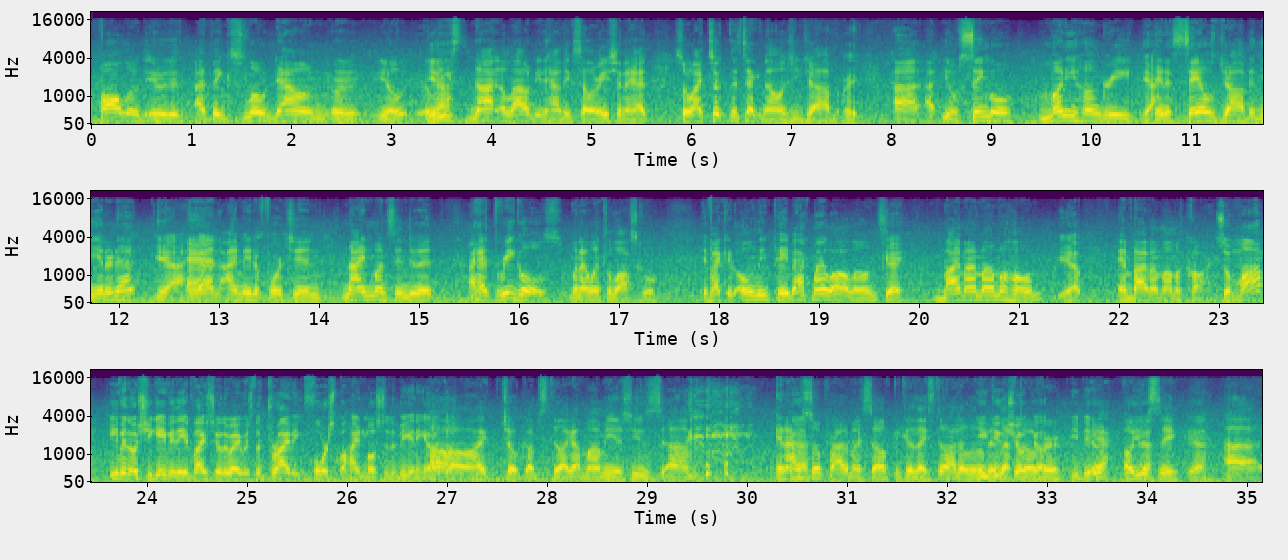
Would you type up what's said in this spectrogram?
followed, it would have, I think, slowed down or, you know, at Mm. Yeah. least not allowed me to have the acceleration I had. So I took the technology job, Right. uh, you know, single, money hungry, Yeah. in a sales job in the internet. Yeah, And yeah. I made a fortune nine months into it. I had three goals when I went to law school. If I could only pay back my law loans, Okay. buy my mom a home, yep and buy my mom a car. so mom even though she gave you the advice the other way was the driving force behind most of the beginning of it. Oh, I choke up still. I got mommy issues. Um, and I Yeah. was so proud of myself because I still had a little You bit do left choke up. over. You do. Yeah. Oh, you'll Yeah. see. Yeah. Uh,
